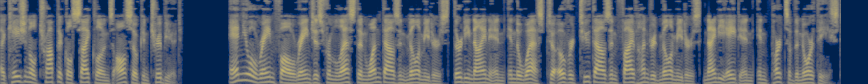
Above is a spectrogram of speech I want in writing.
Occasional tropical cyclones also contribute. Annual rainfall ranges from less than 1000 mm 39 in in the west to over 2500 mm 98 in in parts of the northeast.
